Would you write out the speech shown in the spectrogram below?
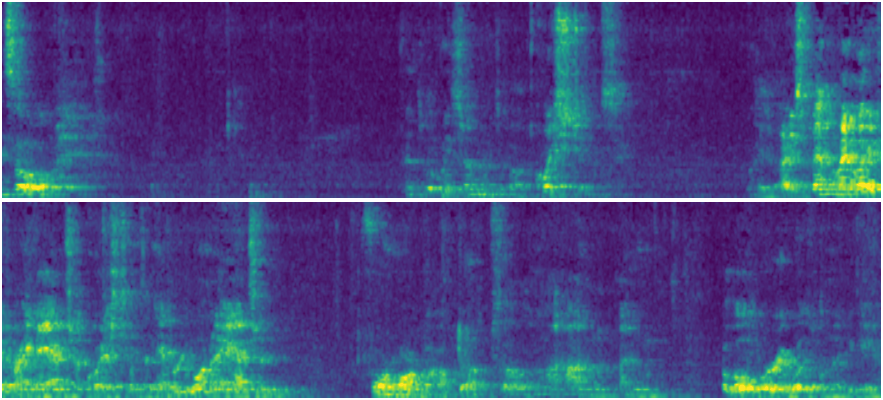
And so that's what my sermon's about questions. I've spent my life trying to answer questions, and every one I answered, four more popped up. So I'm, I'm below where I was when I began.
